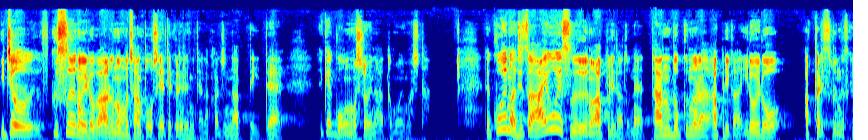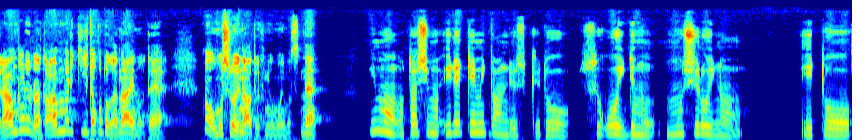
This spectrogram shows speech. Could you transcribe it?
一応複数の色があるのもちゃんと教えてくれるみたいな感じになっていて、結構面白いなと思いました。で、こういうのは実は iOS のアプリだとね、単独のアプリがいろいろあったりするんですけど、Android だとあんまり聞いたことがないので、まあ面白いなというふうに思いますね。今私も入れてみたんですけど、すごい、でも面白いな。えっ、ー、と、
